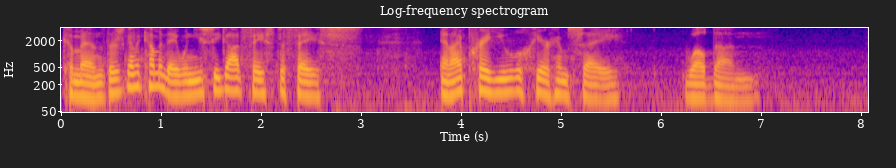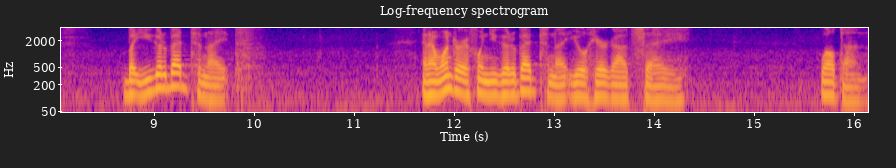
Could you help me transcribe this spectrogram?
commends. There's going to come a day when you see God face to face, and I pray you will hear him say, Well done. But you go to bed tonight, and I wonder if when you go to bed tonight, you'll hear God say, Well done.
